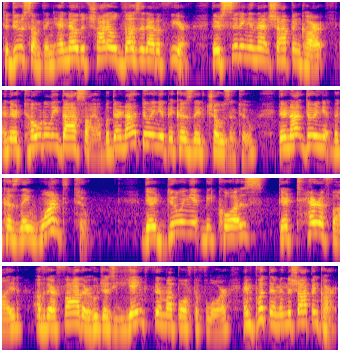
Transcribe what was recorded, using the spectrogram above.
to do something and now the child does it out of fear, they're sitting in that shopping cart and they're totally docile, but they're not doing it because they've chosen to. They're not doing it because they want to. They're doing it because they're terrified of their father who just yanked them up off the floor and put them in the shopping cart.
